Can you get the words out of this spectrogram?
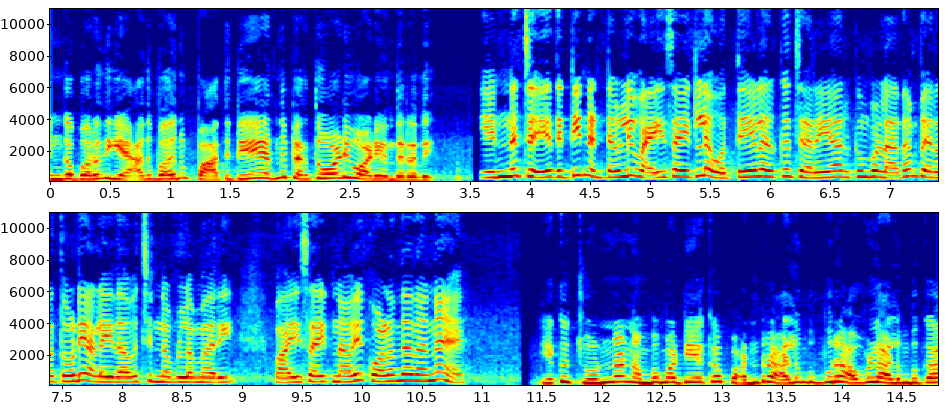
எங்கே போகிறது ஏது பாதுன்னு பார்த்துட்டே இருந்து பெருத்தோடி ஓடி வந்துடுறது. என்ன செய்ய தட்டி? நெட்டவழி வயசாயிட்டுல ஒத்தையில இருக்க சரியா இருக்கும் போல. அதான் பெறத்தோடி அலையுதாவ சின்ன பிள்ளை மாதிரி. வயசாயிட்டுனாவே குழந்தை தானே? ஏக்கா சொன்னா நம்ப மாட்டியேக்கா பண்ற அலும்பு பூரா அவ்வளோ அலும்புக்கா?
